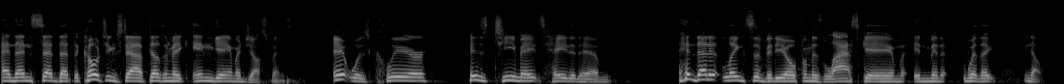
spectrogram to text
And then said that the coaching staff doesn't make in game adjustments. It was clear his teammates hated him. And then it links a video from his last game in minute with a you know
